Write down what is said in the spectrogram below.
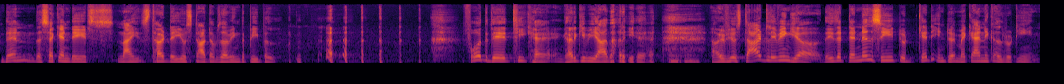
Then the second day it's nice. Third day you start observing the people. Fourth day, ठीक है घर की भी याद आ रही है Now if you start living here, there is a tendency to get into a mechanical routine.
